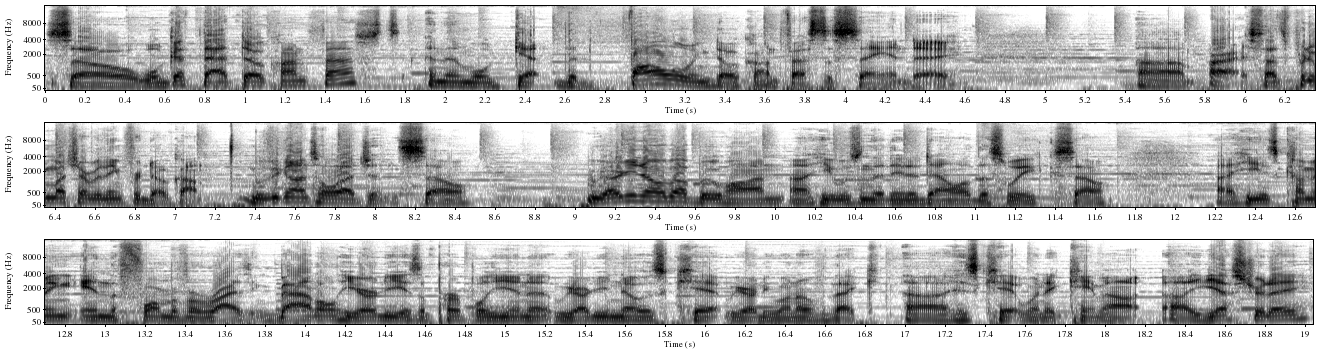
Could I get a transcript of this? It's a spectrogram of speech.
So we'll get that Dokkan Fest, and then we'll get the following Dokkan Fest to Saiyan Day. Um, Alright, so that's pretty much everything for Dokkan. Moving on to Legends. So we already know about Buuhan. Uh, he was in the data download this week, so uh, he is coming in the form of a Rising Battle. He already is a purple unit. We already know his kit. We already went over that uh, his kit when it came out uh, yesterday.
